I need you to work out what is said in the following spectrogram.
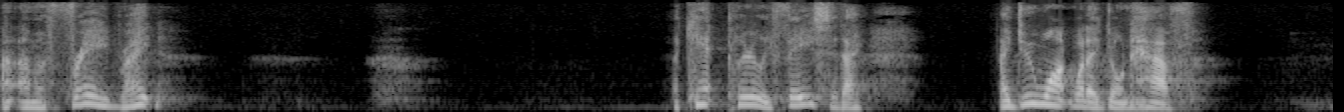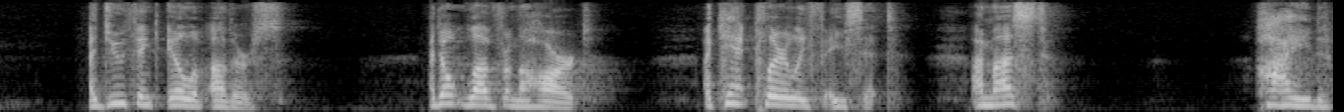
I'm afraid, right? I can't clearly face it. I, I do want what I don't have. I do think ill of others. I don't love from the heart. I can't clearly face it. I must hide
